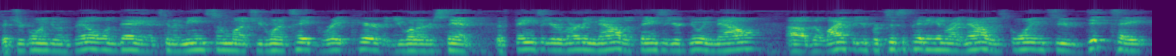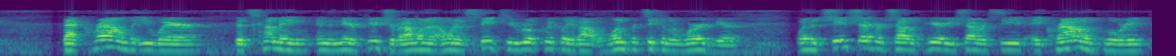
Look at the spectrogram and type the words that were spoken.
that you're going to unveil one day, and it's going to mean so much. You'd want to take great care of it. You want to understand the things that you're learning now, the things that you're doing now, uh, the life that you're participating in right now is going to dictate that crown that you wear that's coming in the near future. But I want to I want to speak to you real quickly about one particular word here. When the chief shepherd shall appear, you shall receive a crown of glory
